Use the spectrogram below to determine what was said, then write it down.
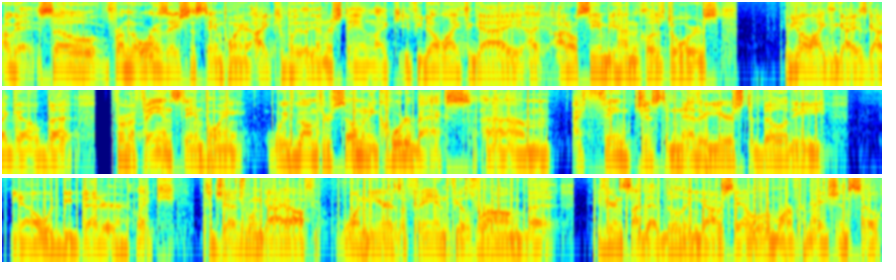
Okay, so from the organization standpoint, I completely understand. Like, if you don't like the guy, I, I don't see him behind the closed doors. If you don't like the guy, he's got to go. But from a fan standpoint, we've gone through so many quarterbacks. Um, I think just another year stability, you know, would be better. Like to judge one guy off one year as a fan feels wrong, but if you're inside that building, you obviously have a little more information. So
